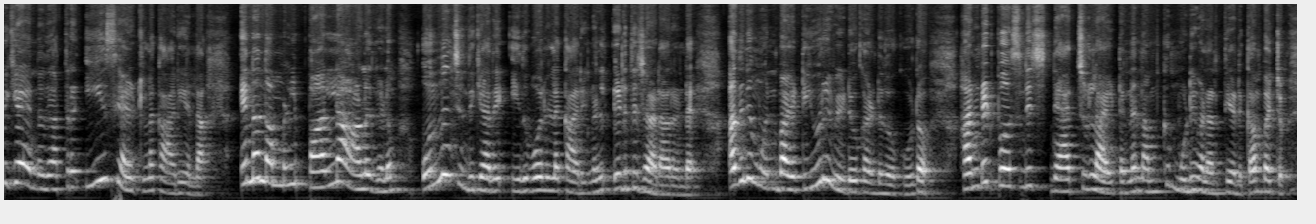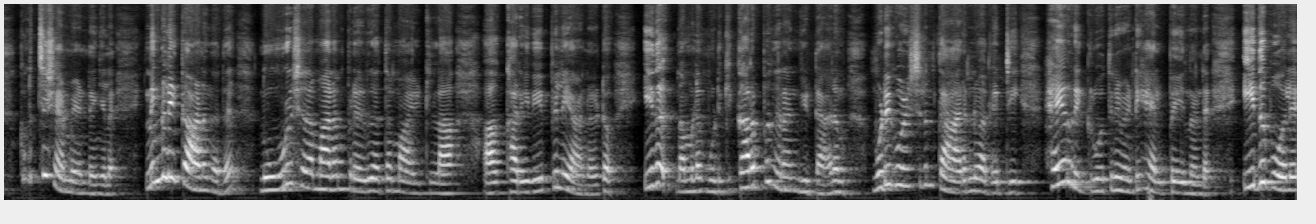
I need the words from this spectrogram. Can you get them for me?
വെളുപ്പിക്കുക എന്നത് അത്ര ഈസി ആയിട്ടുള്ള കാര്യമല്ല. എന്നാൽ നമ്മൾ പല ആളുകളും ഒന്നും ചിന്തിക്കാതെ ഇതുപോലുള്ള കാര്യങ്ങൾ എടുത്തു ചാടാറുണ്ട്. അതിന് മുൻപായിട്ട് ഈ ഒരു വീഡിയോ കണ്ടു നോക്കൂ കേട്ടോ ഹൺഡ്രഡ് പെർസെന്റേജ് നാച്ചുറൽ ആയിട്ട് തന്നെ നമുക്ക് മുടി വളർത്തിയെടുക്കാൻ പറ്റും. കുറച്ച് ക്ഷമയുണ്ടെങ്കിൽ. നിങ്ങൾ ഈ കാണുന്നത് നൂറ് ശതമാനം പ്രകൃതമായിട്ടുള്ള കറിവേപ്പിലയാണ് കേട്ടോ ഇത് നമ്മുടെ മുടിക്ക് കറുപ്പ് നിറം കിട്ടാനും മുടി കൊഴിച്ചിലും താരനും അകറ്റി ഹെയർ റിഗ്രോത്തിന് വേണ്ടി ഹെൽപ്പ് ചെയ്യുന്നുണ്ട്. ഇതുപോലെ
